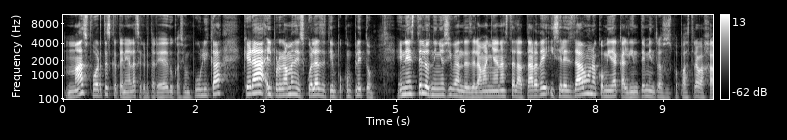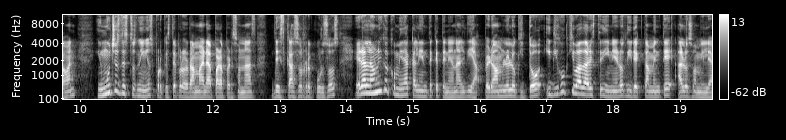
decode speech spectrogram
más fuertes que tenía la Secretaría de Educación Pública, que era el programa de escuelas de tiempo completo. En este los niños iban desde la mañana hasta la tarde y se les daba una comida caliente mientras sus papás trabajaban y muchos de estos niños, porque este programa era para personas de escasos recursos, era la única comida caliente que tenían al día, pero AMLO lo quitó y dijo que iba a dar este dinero directamente a los familiares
